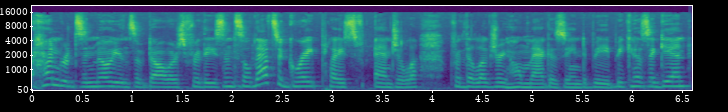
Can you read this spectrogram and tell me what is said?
Hundreds and millions of dollars for these. And so that's a great place, Angela, for the Luxury Home Magazine to be because, again,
